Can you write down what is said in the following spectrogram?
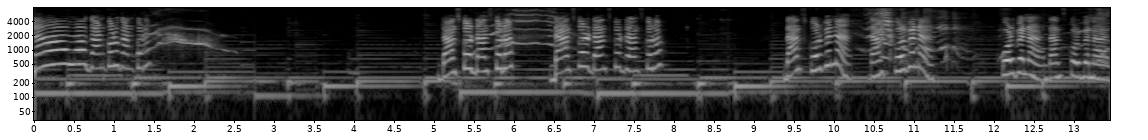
লা লা, গান করো গান করো। ডান্স করো ডান্স করো ডান্স করো ডান্স করো ডান্স করো। ডান্স করবে না, ডান্স করবে না করবে না, ডান্স করবে না আর।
